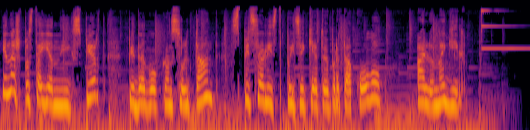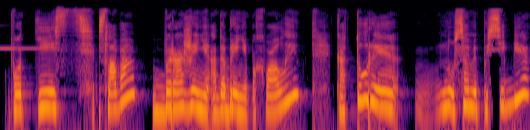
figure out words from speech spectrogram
И наш постоянный эксперт, педагог-консультант, специалист по этикету и протоколу Алена Гиль. Вот есть слова, выражения одобрения, похвалы, которые, ну, сами по себе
